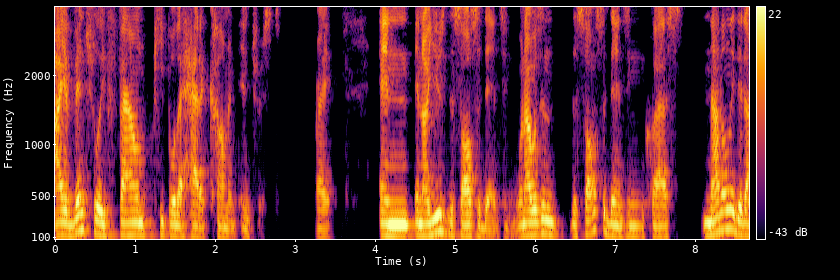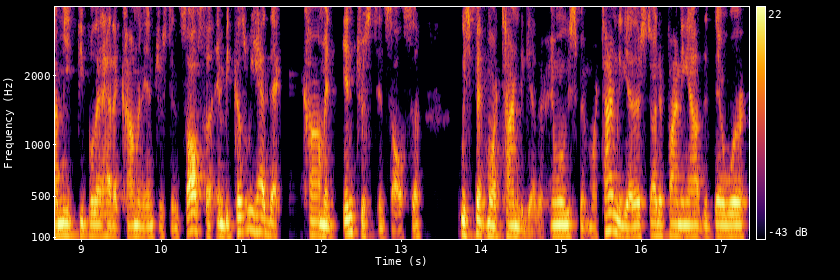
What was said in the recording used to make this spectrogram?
I eventually found people that had a common interest, right? And and I'll use the salsa dancing. When I was in the salsa dancing class, not only did I meet people that had a common interest in salsa, and because we had that common interest in salsa, we spent more time together. And when we spent more time together, started finding out that there were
